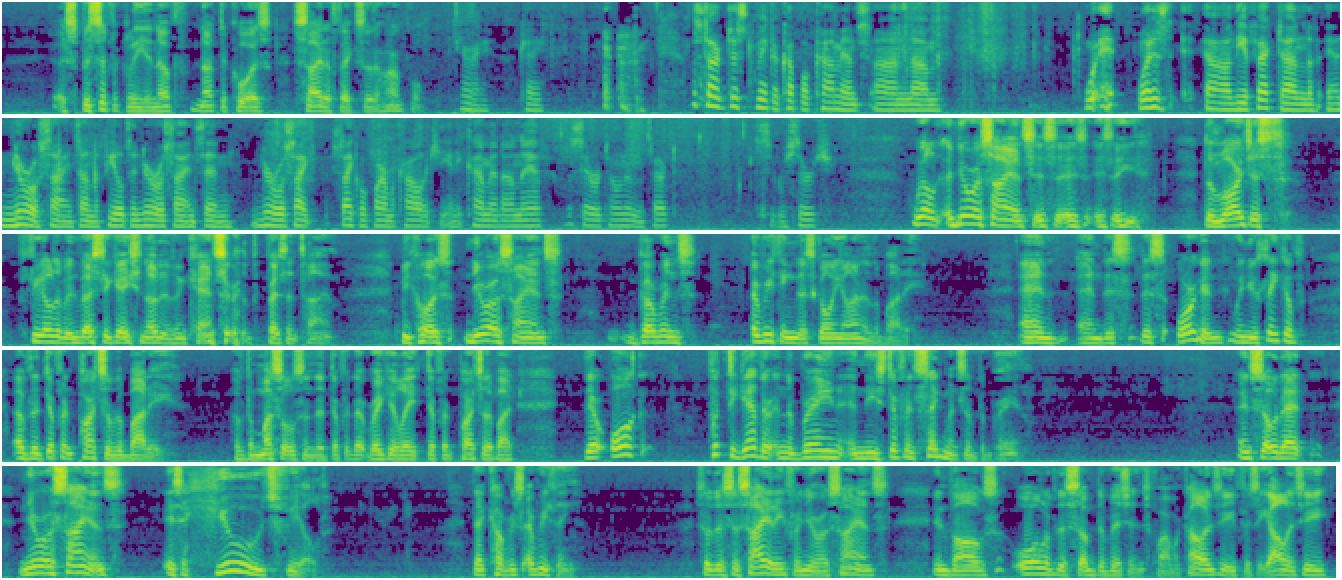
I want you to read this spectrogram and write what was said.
uh, specifically enough not to cause side effects that are harmful. All right. Okay. Let's talk. Just make a couple comments on um, what is uh, the effect on the uh, neuroscience, on the fields of neuroscience and neuropsychopharmacology. Any comment on that? The serotonin effect research. Well, neuroscience is is, is a, the largest field of investigation other than cancer at the present time, because neuroscience governs everything that's going on in the body. And, and this, this organ, when you think of, of the different parts of the body, of the muscles and the different, that regulate different parts of the body, they're all put together in the brain in these different segments of the brain. And so that neuroscience is a huge field that covers everything. So the Society for Neuroscience involves all of the subdivisions pharmacology, physiology,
